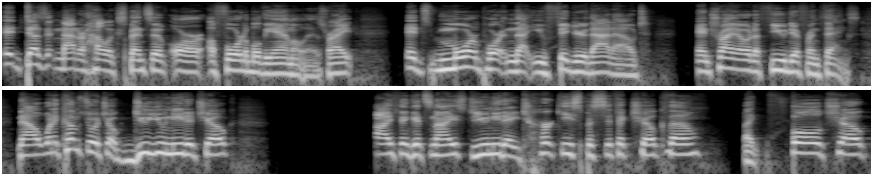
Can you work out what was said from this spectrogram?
it doesn't matter how expensive or affordable the ammo is, right? It's more important that you figure that out and try out a few different things. Now, when it comes to a choke, do you need a choke? I think it's nice. Do you need a turkey specific choke though? Like full choke,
